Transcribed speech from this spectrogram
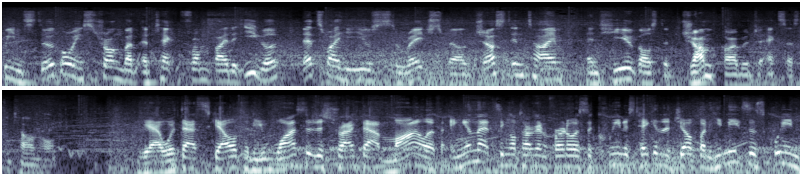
Queen still going strong but attacked from by the eagle. That's why he uses the rage spell just in time. And here goes the jump carbon to access the town hall yeah, with that skeleton, he wants to distract that monolith and in that single target inferno as the queen is taking the jump, but he needs this queen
